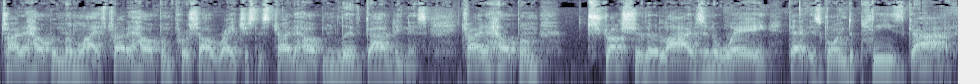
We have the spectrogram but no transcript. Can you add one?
Try to help them in life. Try to help them push out righteousness. Try to help them live godliness. Try to help them structure their lives in a way that is going to please God.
